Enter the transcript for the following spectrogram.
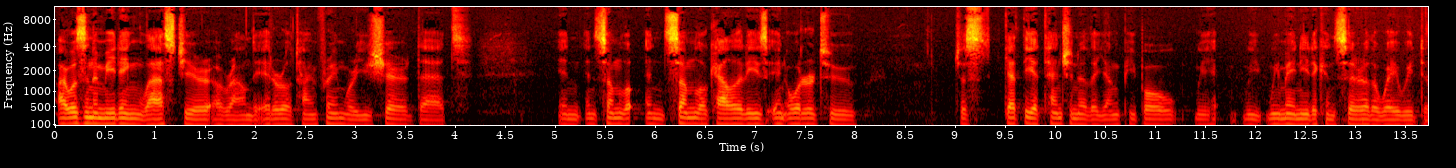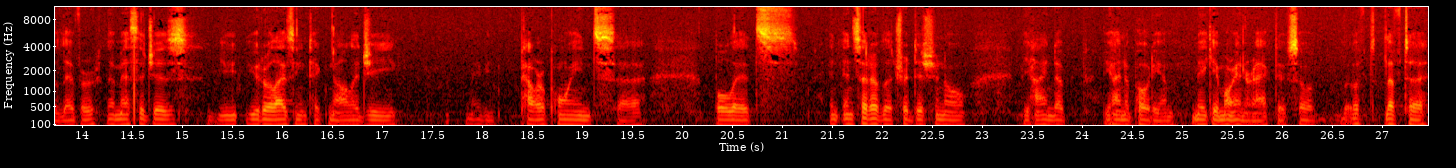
I was in a meeting last year around the ITERO timeframe where you shared that in, in some lo- in some localities, in order to just get the attention of the young people, we, we, we may need to consider the way we deliver the messages, u- utilizing technology, maybe PowerPoints, uh, bullets, in, instead of the traditional behind a, behind a podium, make it more interactive. So, love, love to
